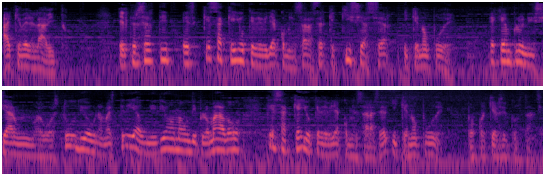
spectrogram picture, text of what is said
hay que ver el hábito. El tercer tip es qué es aquello que debería comenzar a hacer, que quise hacer y que no pude. Ejemplo, iniciar un nuevo estudio, una maestría, un idioma, un diplomado, qué es aquello que debería comenzar a hacer y que no pude por cualquier circunstancia.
